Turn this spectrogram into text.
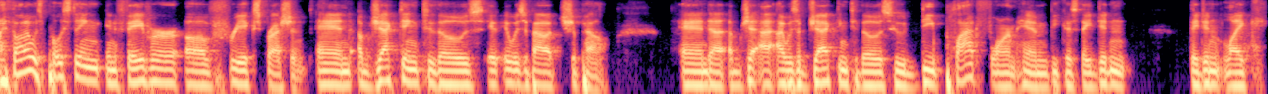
I thought I was posting in favor of free expression and objecting to those. It, it was about Chappelle and uh, obje- I was objecting to those who deplatform him because they didn't they didn't like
